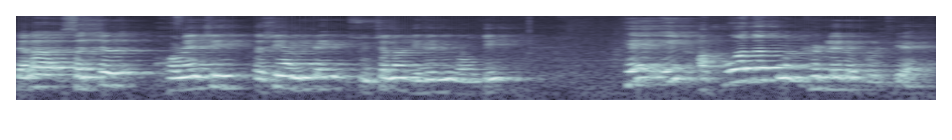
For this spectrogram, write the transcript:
त्याला सज्ज होण्याची तशी आम्ही काही सूचना दिलेली नव्हती. हे एक अपवादात्मक घडलेलं कृत्य आहे.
